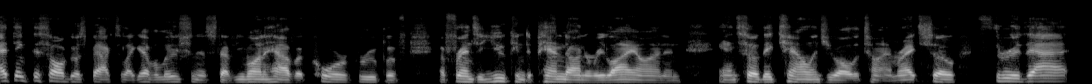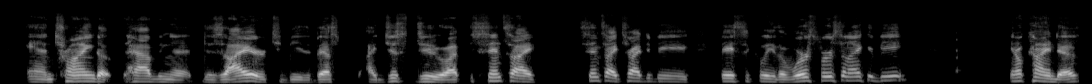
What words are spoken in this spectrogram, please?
i think this all goes back to like evolution and stuff you want to have a core group of, of friends that you can depend on and rely on and and so they challenge you all the time right so through that and trying to having a desire to be the best i just do. I, since i since i tried to be basically the worst person i could be you know kind of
